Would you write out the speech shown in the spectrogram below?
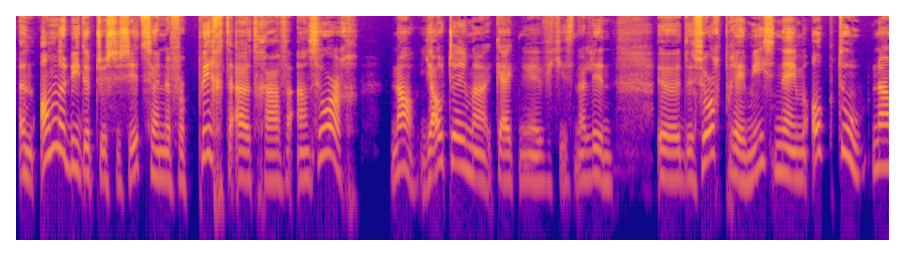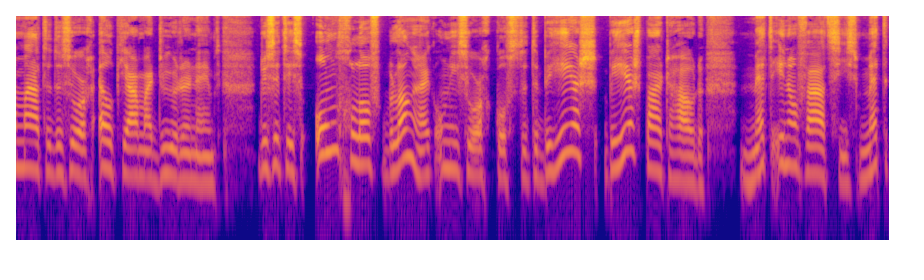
Een ander die ertussen zit zijn de verplichte uitgaven aan zorg. Nou, jouw thema, kijk nu eventjes naar Lin. Uh, de zorgpremies nemen ook toe naarmate de zorg elk jaar maar duurder neemt. Dus het is ongelooflijk belangrijk om die zorgkosten te beheers, beheersbaar te houden. Met innovaties, met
